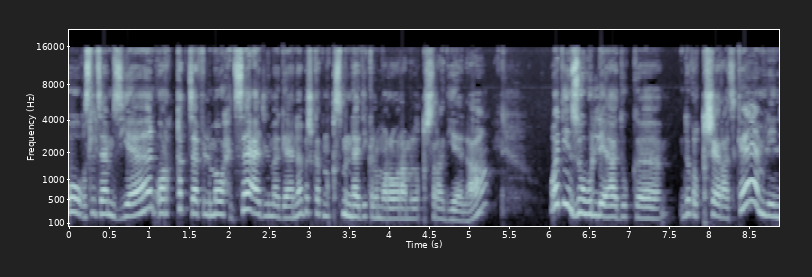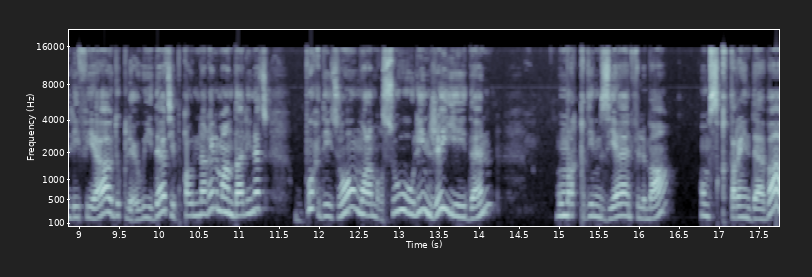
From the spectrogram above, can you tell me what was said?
وغسلتها مزيان ورقدتها في الماء واحد ساعة د المكانة باش كتنقص منها ديك المرورة من القشرة ديالها. وغادي نزول ليها دوك دوك القشيرات كاملين اللي فيها ودوك العويدات يبقاو لنا غير المندالينات بوحديتهم وراه مغسولين جيدا ومرقدين مزيان في الماء ومسقطرين دابا.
